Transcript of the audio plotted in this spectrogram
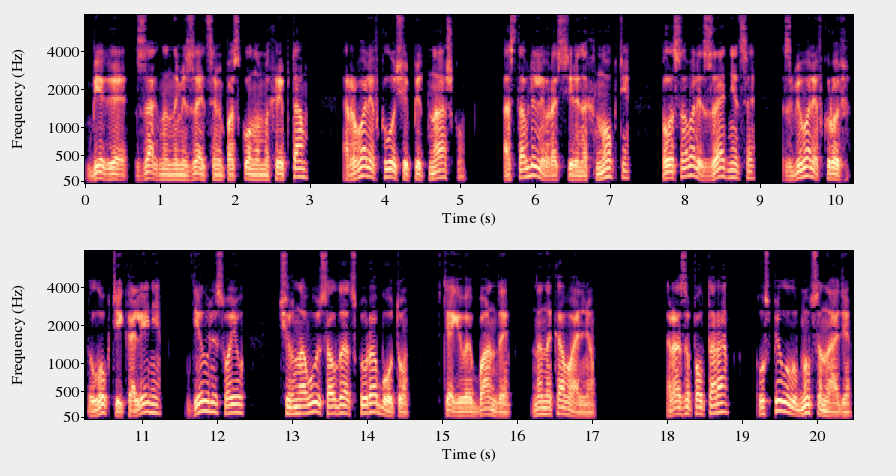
бегая загнанными зайцами по склонам и хребтам, рвали в клочья пятнашку, оставляли в расселенных ногти, полосовали задницы, сбивали в кровь локти и колени, делали свою черновую солдатскую работу, втягивая банды на наковальню. Раза полтора успел улыбнуться Наде,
